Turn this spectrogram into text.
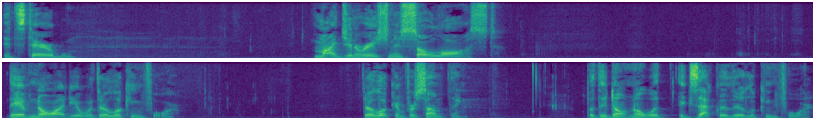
It's terrible. My generation is so lost. They have no idea what they're looking for. They're looking for something but they don't know what exactly they're looking for.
